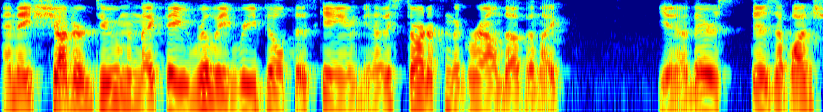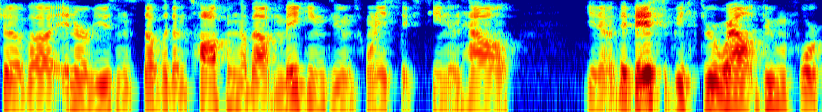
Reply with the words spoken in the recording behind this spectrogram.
and they shuttered Doom and like they really rebuilt this game. You know, they started from the ground up and like, you know, there's there's a bunch of uh, interviews and stuff with them talking about making Doom 2016 and how, you know, they basically threw out Doom 4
